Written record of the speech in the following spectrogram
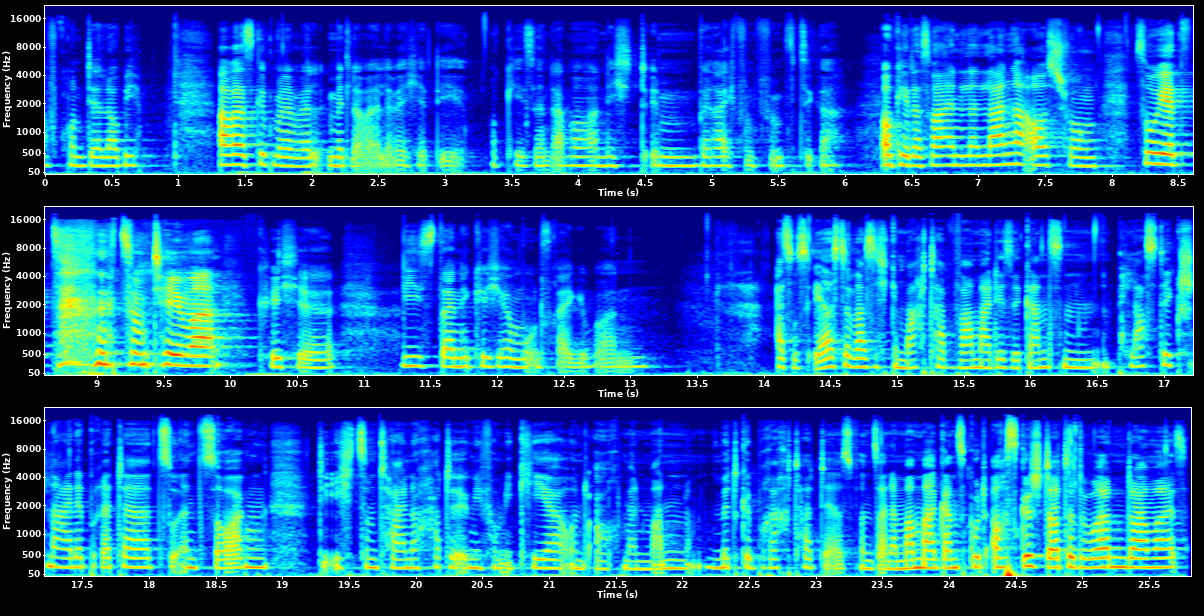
aufgrund der Lobby. Aber es gibt mittlerweile welche, die okay sind, aber nicht im Bereich von 50er. Okay, das war ein langer Ausschwung. So, jetzt zum Thema Küche. Wie ist deine Küche hormonfrei geworden? Also das Erste, was ich gemacht habe, war mal diese ganzen Plastikschneidebretter zu entsorgen, die ich zum Teil noch hatte, irgendwie vom Ikea und auch mein Mann mitgebracht hat. Der ist von seiner Mama ganz gut ausgestattet worden damals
